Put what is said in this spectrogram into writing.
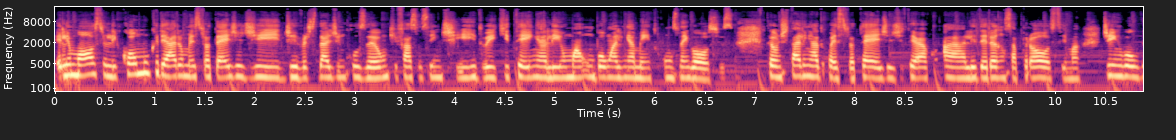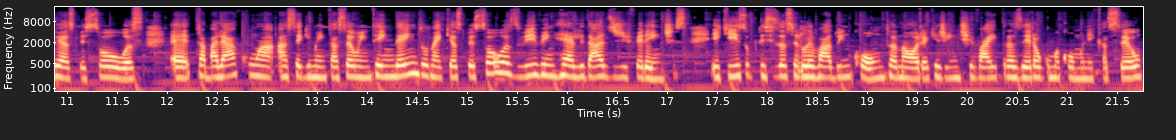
ele mostra ali como criar uma estratégia de diversidade e inclusão que faça sentido e que tenha ali uma, um bom alinhamento com os negócios. Então, de estar alinhado com a estratégia, de ter a, a liderança próxima, de envolver as pessoas, é, trabalhar com a, a segmentação, entendendo né, que as pessoas vivem realidades diferentes e que isso precisa ser levado em conta na hora que a gente vai trazer alguma comunicação,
